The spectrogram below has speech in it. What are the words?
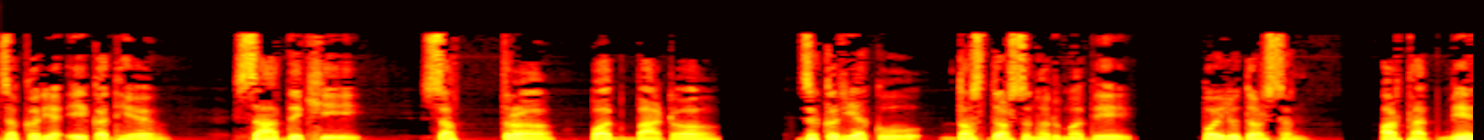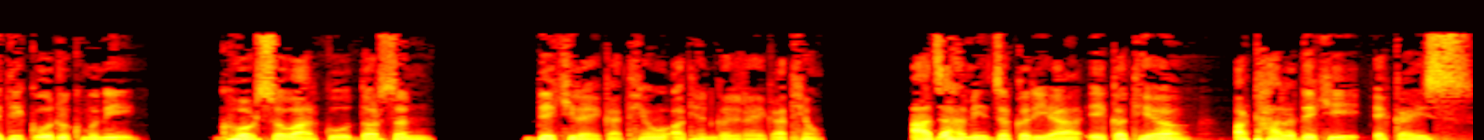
जकरिया एक अध्याय सातदेखि सत्र पदबाट जकरियाको दश दर्शनहरूमध्ये पहिलो दर्शन अर्थात मेहदीको रुखमुनि घोडसवारको दर्शन देखिरहेका थियौं अध्ययन गरिरहेका थियौं। आज हामी जकरिया एक अध्यय अठारदेखि एक्काइस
